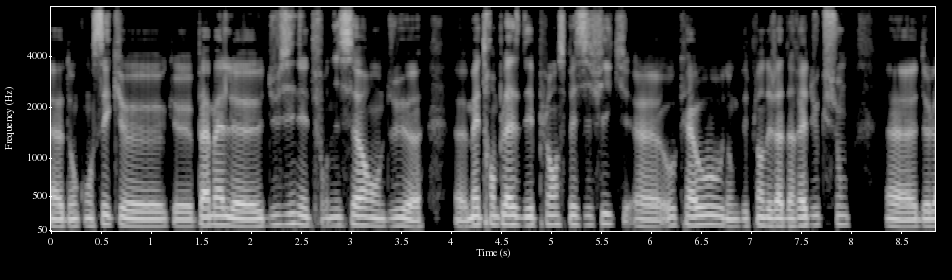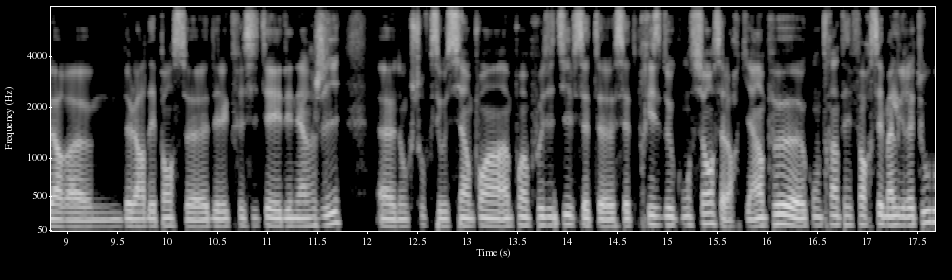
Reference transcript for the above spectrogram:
Donc, on sait que, que pas mal d'usines et de fournisseurs ont dû mettre en place des plans spécifiques au cas où, donc des plans déjà de réduction de leur de leurs dépenses d'électricité et d'énergie. donc, je trouve que c'est aussi un point un point positif cette cette prise de conscience, alors qui est un peu contrainte et forcée malgré tout,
